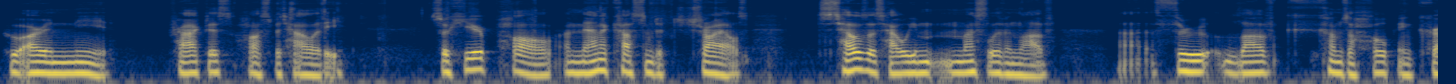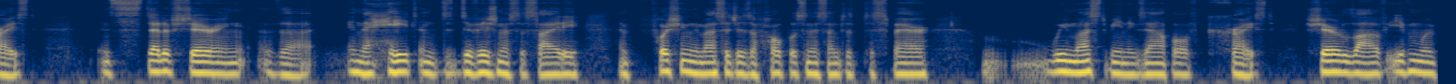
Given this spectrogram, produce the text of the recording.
who are in need. Practice hospitality. So here Paul, a man accustomed to trials, tells us how we must live in love. Uh, through love comes a hope in Christ. Instead of sharing the in the hate and d- division of society and pushing the messages of hopelessness and d- despair, we must be an example of Christ. Share love even when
